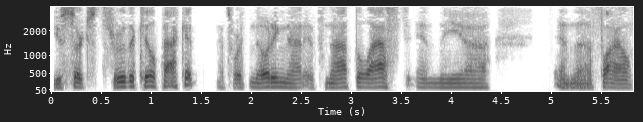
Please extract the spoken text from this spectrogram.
You search through the kill packet. It's worth noting that it's not the last in the uh, in the file.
